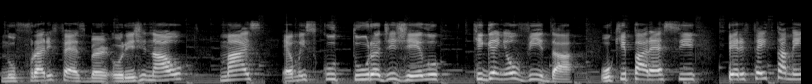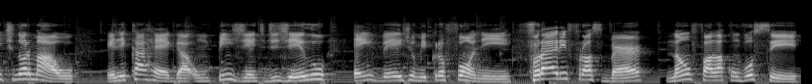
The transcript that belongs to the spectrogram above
no Freddy Fazbear original, mas é uma escultura de gelo que ganhou vida, o que parece perfeitamente normal. Ele carrega um pingente de gelo em vez de um microfone. Freddy Frostbear não fala com você.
